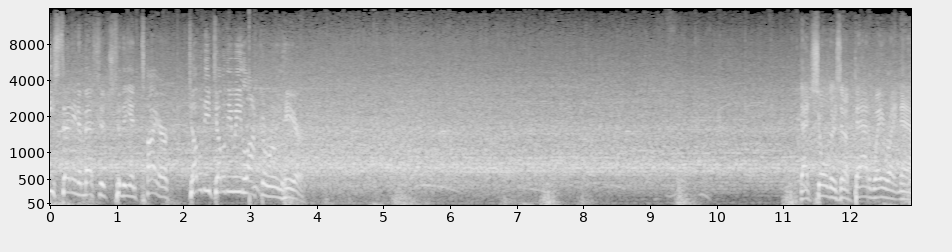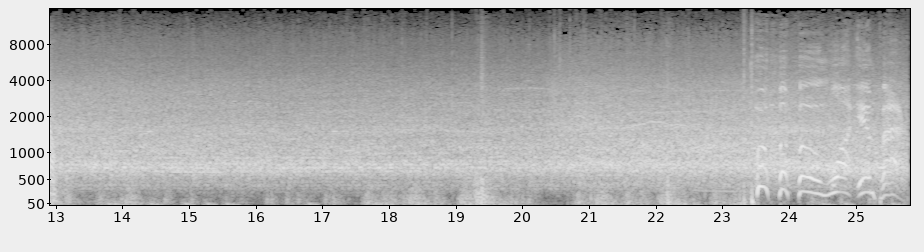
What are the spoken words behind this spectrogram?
He's sending a message to the entire WWE locker room here. That shoulder's in a bad way right now. What impact!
